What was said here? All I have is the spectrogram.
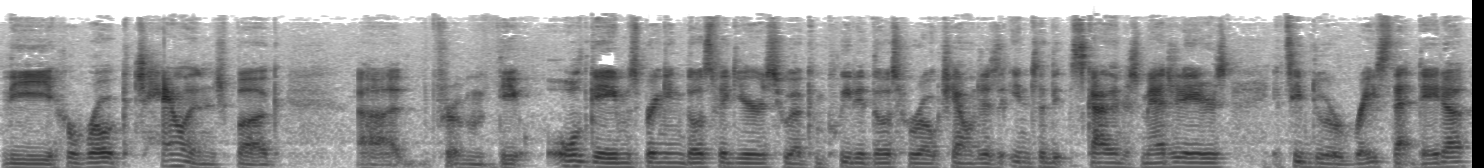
the heroic challenge bug, uh, from the old games, bringing those figures who had completed those heroic challenges into the Skylanders Imaginators, it seemed to erase that data.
